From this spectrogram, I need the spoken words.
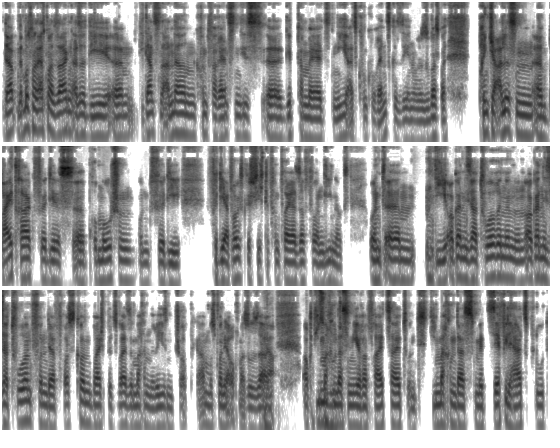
da, da muss man erstmal sagen, also die, ähm, die ganzen anderen Konferenzen, die es äh, gibt, haben wir jetzt nie als Konkurrenz gesehen oder sowas, weil bringt ja alles einen äh, Beitrag für das äh, Promotion und für die für die Erfolgsgeschichte von freier Software und Linux. Und ähm, die Organisatorinnen und Organisatoren von der Frostcon beispielsweise machen einen Riesenjob, ja, muss man ja auch mal so sagen. Ja, auch die absolut. machen das in ihrer Freizeit und die machen das mit sehr viel Herzblut.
